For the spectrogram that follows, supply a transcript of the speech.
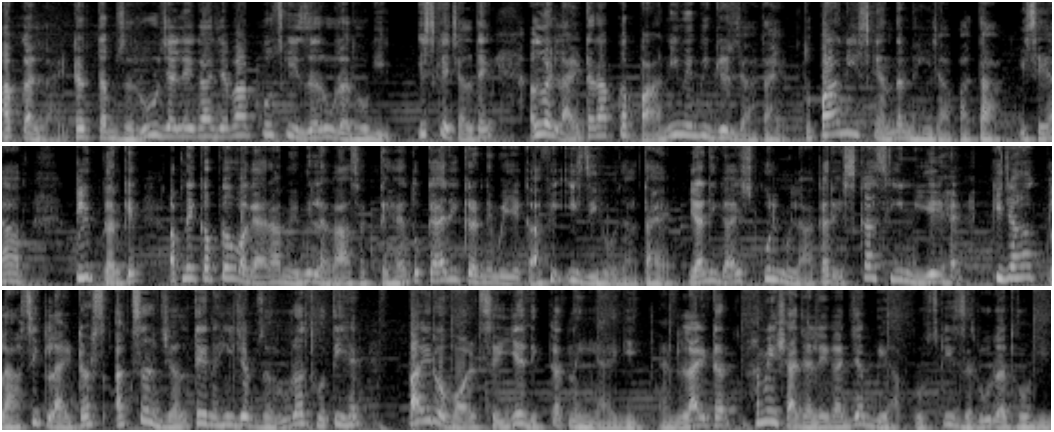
आपका लाइटर तब ज़रूर जलेगा जब आपको उसकी ज़रूरत होगी। इसके चलते, अगर लाइटर आपका पानी में भी गिर जाता है तो पानी इसके अंदर नहीं जा पाता। इसे आप क्लिप करके अपने कपड़ों वगैरह में भी लगा सकते हैं तो कैरी करने में ये काफ़ी इजी हो जाता है। यानी गाइस कुल मिलाकर इसका सीन ये है कि जहाँ क्लासिक लाइटर्स अक्सर जलते नहीं जब ज़रूरत होती है पायरो वॉल्ट से ये दिक्कत नहीं आएगी एंड लाइटर हमेशा जलेगा जब भी आपको उसकी ज़रूरत होगी।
